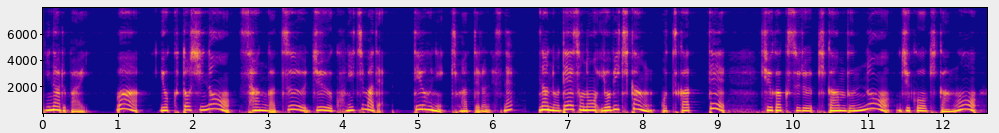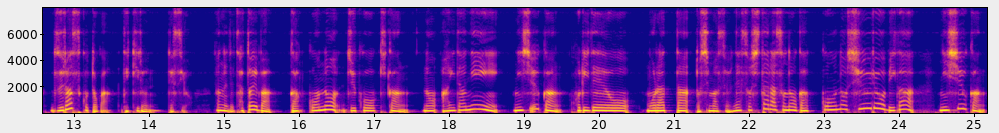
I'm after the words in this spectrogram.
になる場合は翌年の3月15日までっていうふうに決まってるんですね。なので、その予備期間を使って、休学する期間分の受講期間をずらすことができるんですよ。なので、例えば、学校の受講期間の間に2週間ホリデーをもらったとしますよね。そしたらその学校の終了日が2週間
